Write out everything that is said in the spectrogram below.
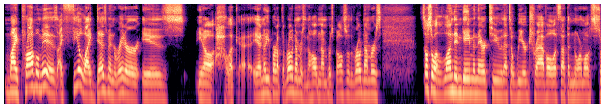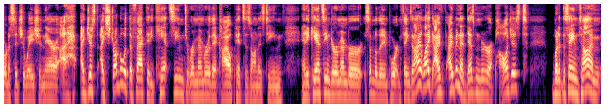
My problem is, I feel like Desmond Ridder is, you know, look, I know you brought up the road numbers and the home numbers, but also the road numbers it's also a London game in there too. That's a weird travel. It's not the normal sort of situation there. I, I just I struggle with the fact that he can't seem to remember that Kyle Pitts is on his team, and he can't seem to remember some of the important things. And I like I've I've been a Desmond Ridder apologist, but at the same time,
